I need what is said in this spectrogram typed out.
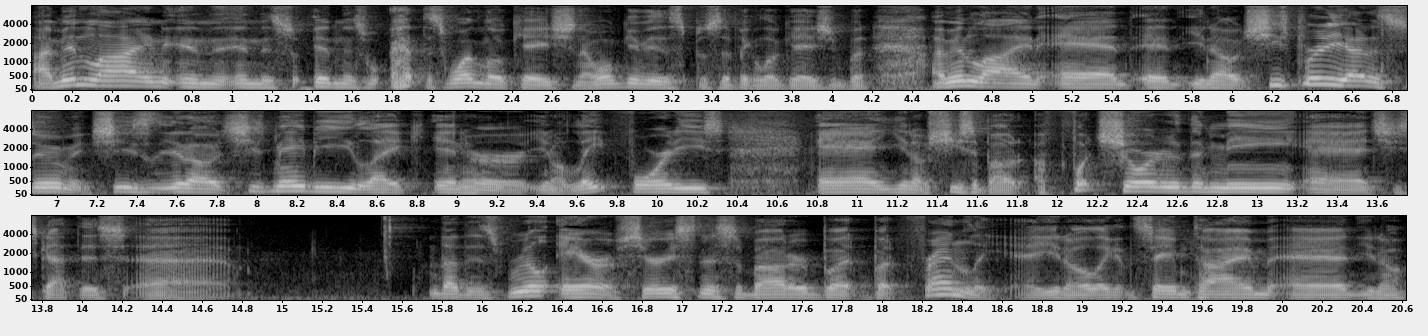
I'm in line in in this in this at this one location. I won't give you the specific location, but I'm in line and and you know she's pretty unassuming. She's you know she's maybe like in her you know late 40s, and you know she's about a foot shorter than me, and she's got this. Uh, that this real air of seriousness about her, but but friendly, eh, you know, like at the same time. And you know,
